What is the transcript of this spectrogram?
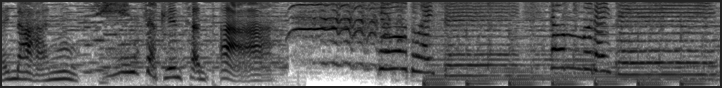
난 진짜 괜찮다. 효도할 때, 선물할 때,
